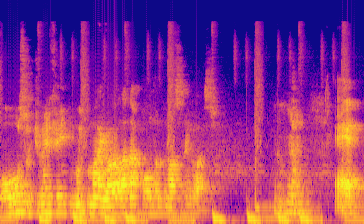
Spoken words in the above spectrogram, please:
ou surtiu um efeito muito maior lá na ponta do nosso negócio. Uhum. É,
